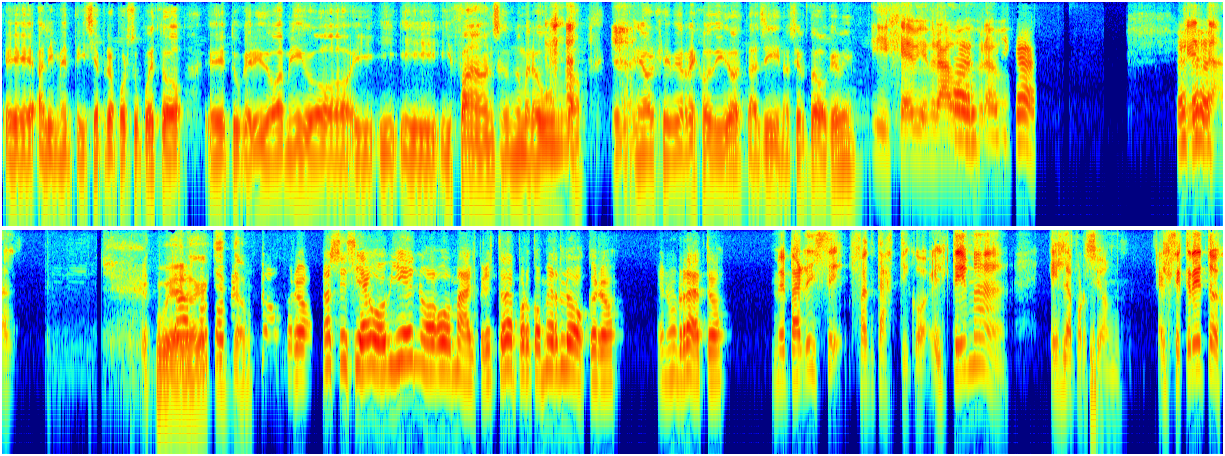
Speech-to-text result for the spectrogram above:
eh, alimenticia, pero por supuesto, eh, tu querido amigo y, y- y- y fans, el número uno, el señor Heavy Re Jodido, está allí, ¿no es cierto, Kevin? Y Heavy, bravo, es bravo. ¿Qué tal? Bueno, aquí estamos. locro. No sé si hago bien o hago mal, pero estaba por comer locro en un rato. Me parece fantástico. El tema es la porción. El secreto es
